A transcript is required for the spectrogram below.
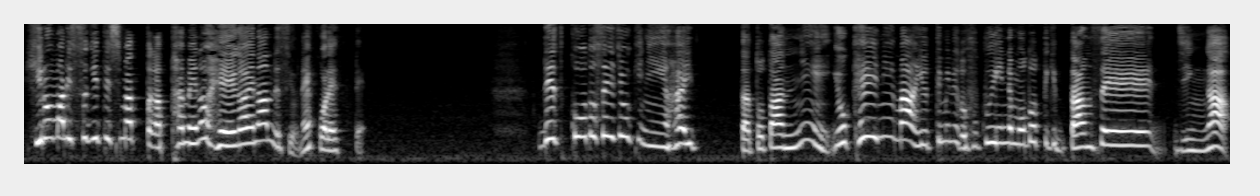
広まりすぎてしまったがための弊害なんですよねこれって。で高度成長期に入った途端に余計にまあ言ってみると福音で戻ってきた男性陣が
